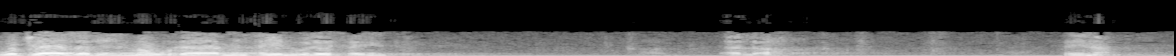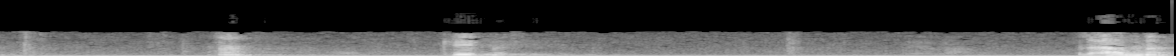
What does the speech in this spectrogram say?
وجاز للمولى من أي الولايتين الأخ. أي نعم. ها؟ كيف مثل العامة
